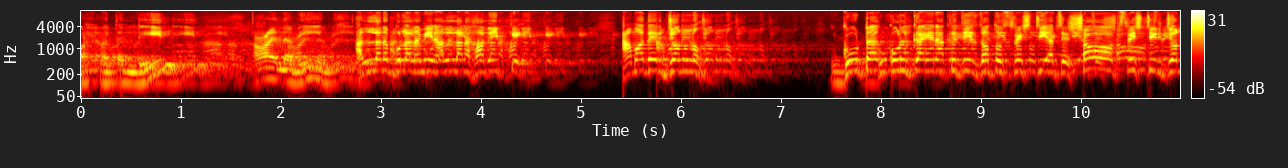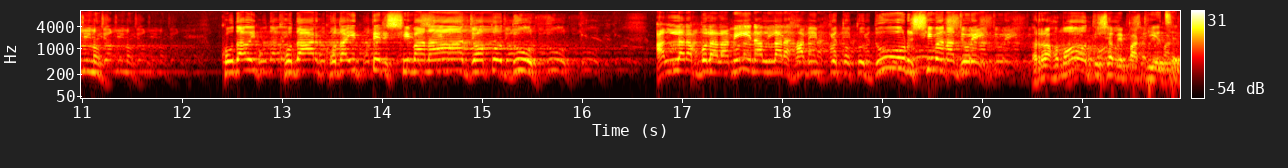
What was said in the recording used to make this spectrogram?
রাহমাতাল লিল আলামিন। আল্লাহ রাব্বুল আলামিন আল্লাহর হাবিবকে আমাদের জন্য গোটা কুল কায়নাতে যে যত সৃষ্টি আছে, সব সৃষ্টির জন্য খোদাই খোদার খোদাইত্বের সীমানা যত দূর আল্লাহ রাব্বুল আলামিন আল্লাহর হাবিবকে তত দূর সীমানা জুড়ে রহমত হিসাবে পাঠিয়েছেন।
